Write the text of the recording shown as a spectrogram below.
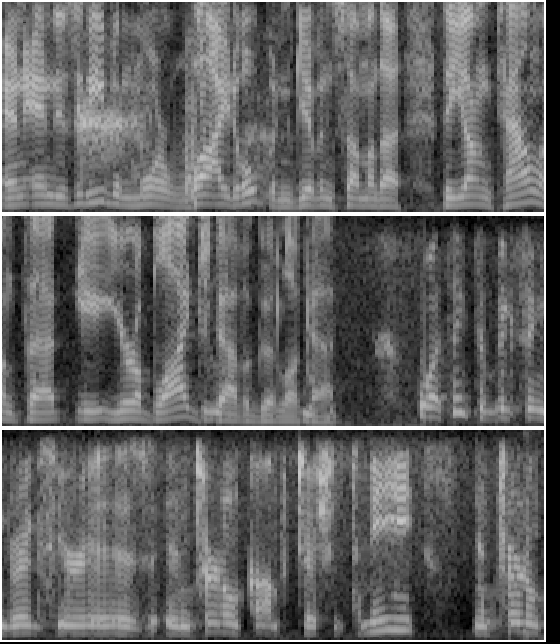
and and is it even more wide open given some of the, the young talent that you're obliged to have a good look at? Well, I think the big thing, Dregs, here is internal competition. To me, internal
